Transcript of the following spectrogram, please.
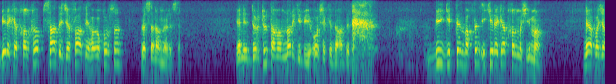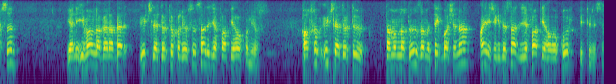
bir rekat kalkıp sadece Fatiha okursun ve selam verirsin. Yani dörtü tamamlar gibi o şekilde addedilir. Bir gittin baktın iki rekat kılmış imam. Ne yapacaksın? Yani imamla beraber üç ile dörtü kılıyorsun sadece Fatiha okunuyor. Kalkıp üç ile dörtü tamamladığın zaman tek başına aynı şekilde sadece Fatiha okur bitirirsin.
